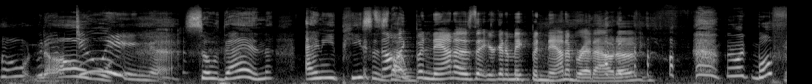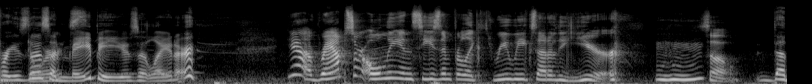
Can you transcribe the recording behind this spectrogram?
don't What know. What are you doing? So then any pieces It's not like bananas that you're gonna make banana bread out of. they're like, we'll freeze this and maybe use it later. yeah, ramps are only in season for like three weeks out of the year. Mm-hmm. So the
